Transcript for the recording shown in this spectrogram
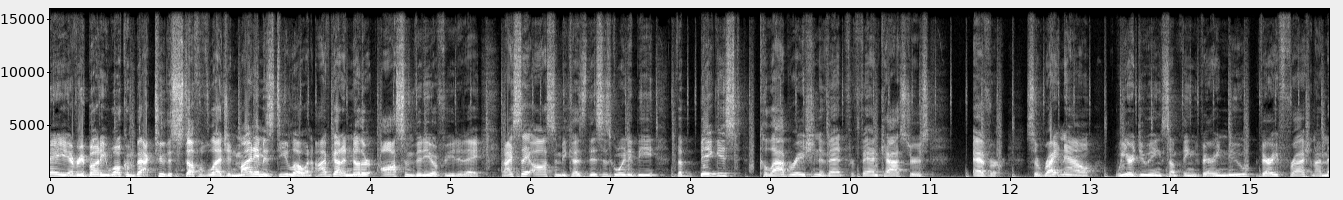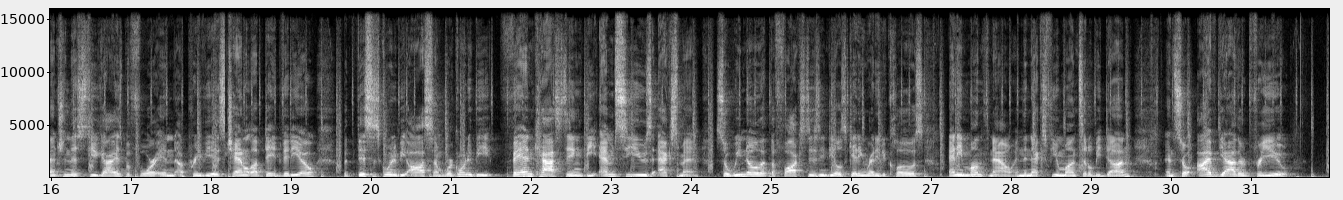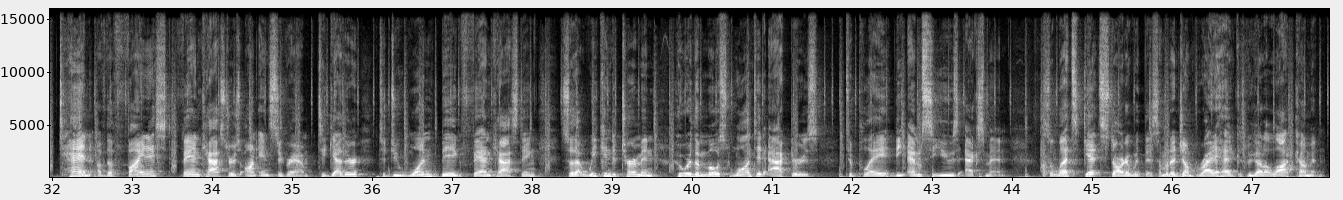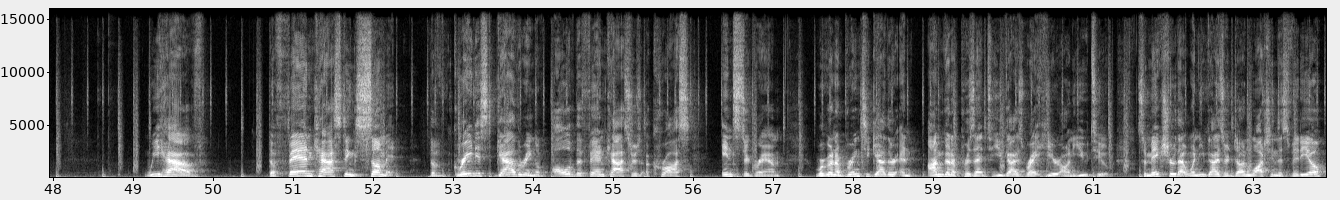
Hey everybody, welcome back to the Stuff of Legend. My name is D'Lo and I've got another awesome video for you today. And I say awesome because this is going to be the biggest collaboration event for fancasters ever. So right now, we are doing something very new, very fresh, and I mentioned this to you guys before in a previous channel update video, but this is going to be awesome. We're going to be fan casting the MCU's X-Men. So we know that the Fox Disney deal is getting ready to close any month now. In the next few months, it'll be done. And so I've gathered for you 10 of the finest fan casters on Instagram together to do one big fan casting so that we can determine who are the most wanted actors to play the MCU's X Men. So let's get started with this. I'm to jump right ahead because we got a lot coming. We have the Fan Casting Summit, the greatest gathering of all of the fan casters across Instagram. We're gonna bring together and I'm gonna present to you guys right here on YouTube. So make sure that when you guys are done watching this video,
